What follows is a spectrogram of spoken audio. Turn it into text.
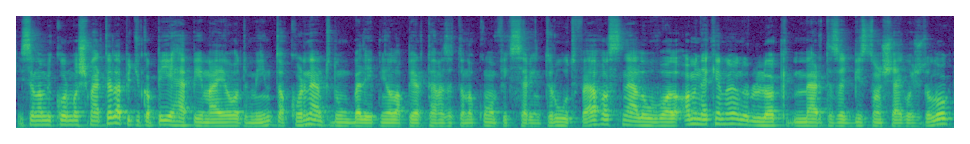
hiszen amikor most már telepítjük a PHP MyAdmin-t, akkor nem tudunk belépni alapértelmezetten a config szerint root felhasználóval, aminek én nagyon örülök, mert ez egy biztonságos dolog,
